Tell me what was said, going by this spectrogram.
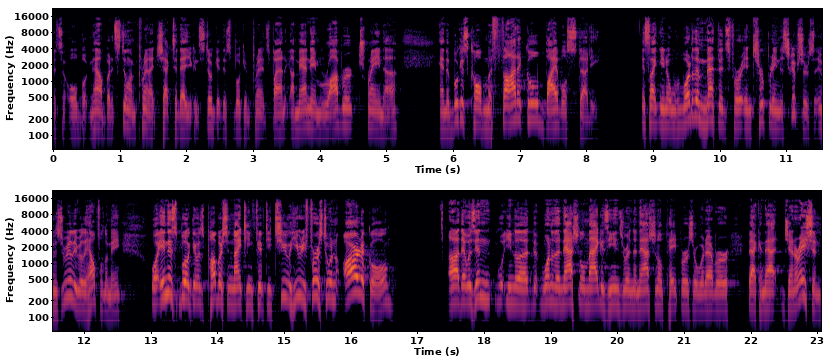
it's, an old book now, but it's still in print. I checked today. You can still get this book in print. It's by a man named Robert Traina, and the book is called Methodical Bible Study. It's like, you know, what are the methods for interpreting the scriptures? It was really, really helpful to me. Well, in this book that was published in 1952, he refers to an article uh, that was in you know, one of the national magazines or in the national papers or whatever back in that generation.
